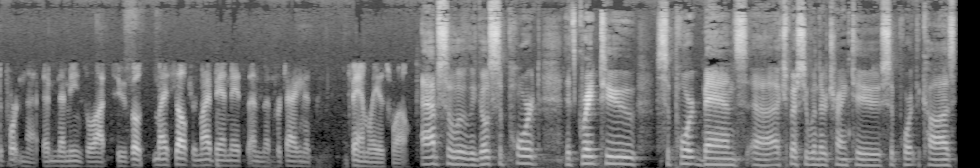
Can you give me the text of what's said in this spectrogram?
supporting that. that. That means a lot to both myself and my bandmates and the protagonist family as well. Absolutely. Go support. It's great to support bands, uh, especially when they're trying to support the cause.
